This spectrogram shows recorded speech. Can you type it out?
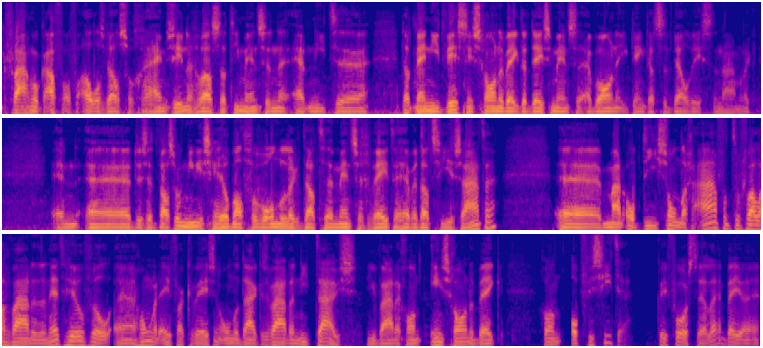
Ik vraag me ook af of alles wel zo geheimzinnig was dat die mensen er niet, uh, dat men niet wist in Schonebeek dat deze mensen er wonen. Ik denk dat ze het wel wisten namelijk. En dus het was ook niet eens helemaal verwonderlijk dat mensen geweten hebben dat ze hier zaten. maar op die zondagavond toevallig waren er net heel veel hongerevacuees en onderduikers waren niet thuis. Die waren gewoon in Schonebeek gewoon op visite. Kun je je voorstellen, ben je eh,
